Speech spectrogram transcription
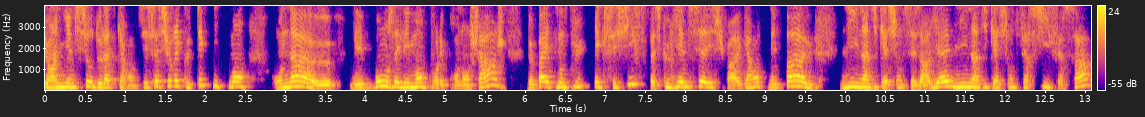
un IMC au-delà de 40. C'est s'assurer que techniquement, on a euh, les bons éléments pour les prendre en charge, de pas être non plus excessif, parce que l'IMC supérieur à 40 n'est pas ni une indication de césarienne, ni une indication de faire ci, faire ça.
